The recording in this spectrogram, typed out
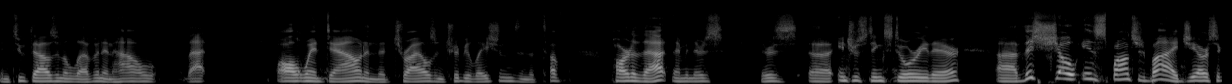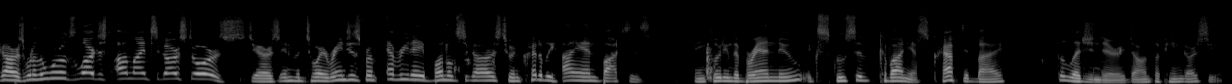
in 2011 and how that all went down and the trials and tribulations and the tough part of that. I mean, there's there's uh, interesting story there. Uh, this show is sponsored by JR Cigars, one of the world's largest online cigar stores. JR's inventory ranges from everyday bundled cigars to incredibly high-end boxes, including the brand new exclusive Cabañas, crafted by the legendary Don Pepin Garcia.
